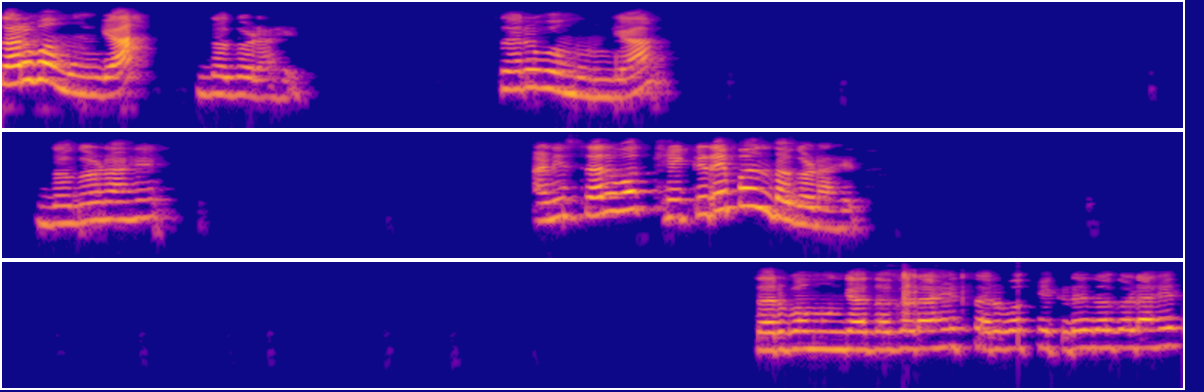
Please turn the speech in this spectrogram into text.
सर्व मुंग्या दगड आहेत. सर्व मुंग्या दगड आहे आणि सर्व खेकडे पण दगड आहेत. सर्व मुंग्या दगड आहेत सर्व खेकडे दगड आहेत.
